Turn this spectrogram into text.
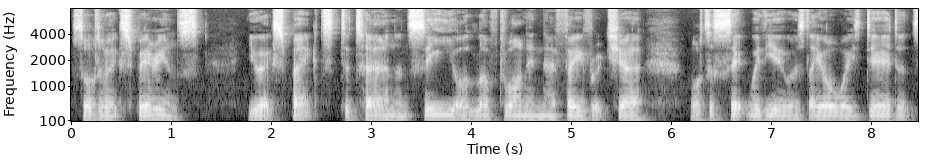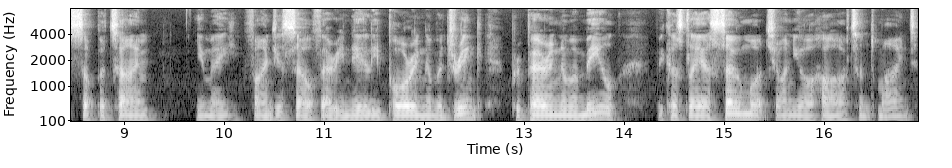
sort of experience. You expect to turn and see your loved one in their favourite chair or to sit with you as they always did at supper time. You may find yourself very nearly pouring them a drink, preparing them a meal, because they are so much on your heart and mind,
